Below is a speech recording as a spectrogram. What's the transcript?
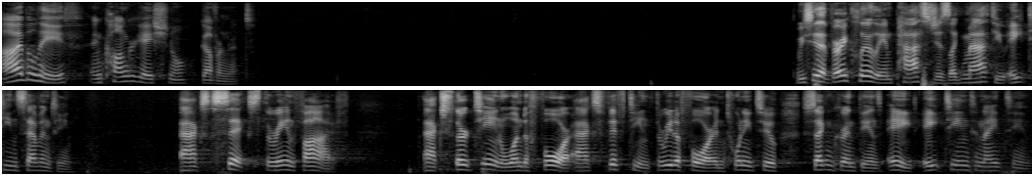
I believe in congregational government. We see that very clearly in passages like Matthew 18 17, Acts 6 3 and 5, Acts 13 1 to 4, Acts 15 3 to 4, and 22, 2 Corinthians 8 18 to 19.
